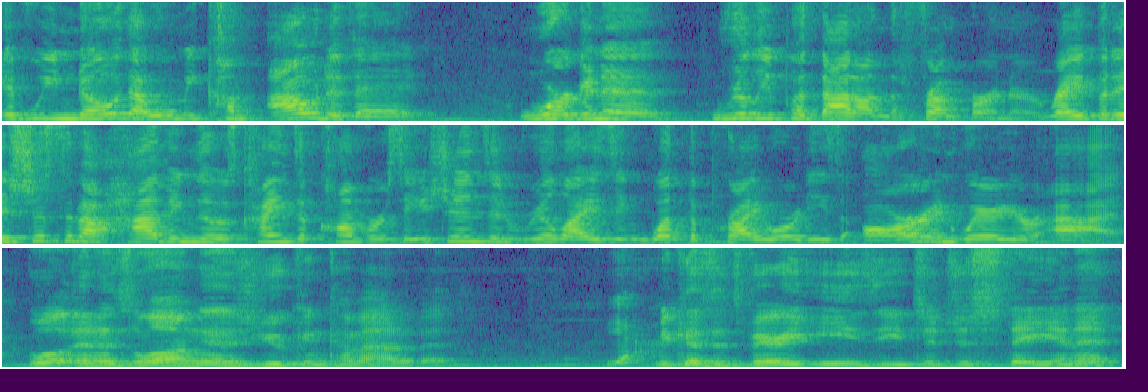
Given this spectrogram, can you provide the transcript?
if we know that when we come out of it we're gonna really put that on the front burner right? But it's just about having those kinds of conversations and realizing what the priorities are and where you're at. Well, and as long as you can come out of it. yeah. Because it's very easy to just stay in it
